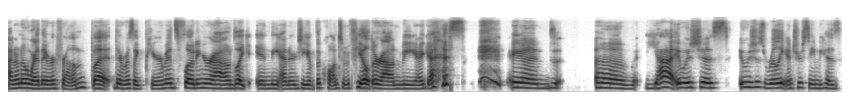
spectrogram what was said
I don't know where they were from, but there was like pyramids floating around like in the energy of the quantum field around me, I guess. and um yeah, it was just it was just really interesting because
